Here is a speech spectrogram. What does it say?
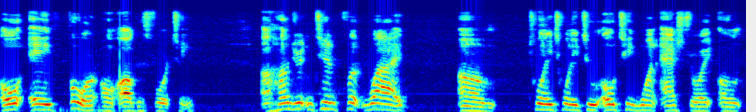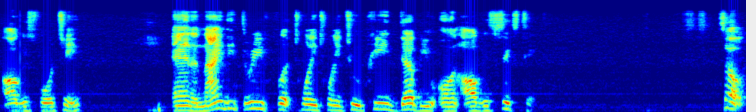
OA4 on August 14th, a 110 foot wide um, 2022 OT1 asteroid on August 14th, and a 93 foot 2022 PW on August 16th. So,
